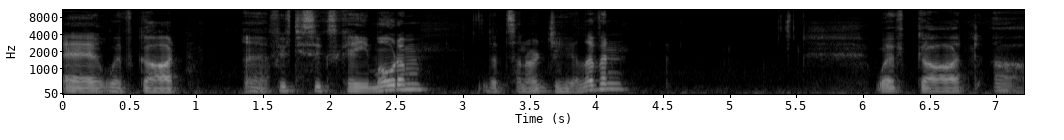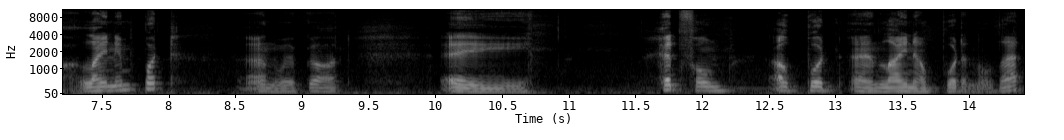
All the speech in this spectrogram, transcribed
uh, we've got a 56k modem, that's an RJ11. We've got uh, line input, and we've got a headphone output and line output and all that.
